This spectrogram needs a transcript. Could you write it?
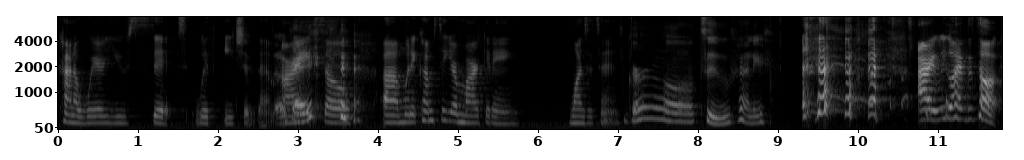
kind of where you sit with each of them. All Okay. right. So um, when it comes to your marketing, one to ten. Girl, two, honey. All right, we're gonna have to talk.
